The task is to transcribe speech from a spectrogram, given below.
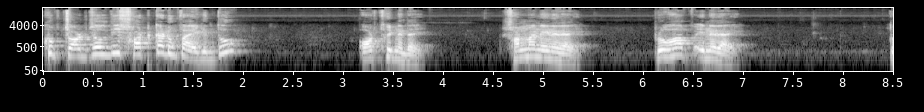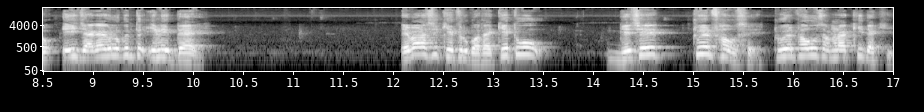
খুব চটজলদি শর্টকাট উপায়ে কিন্তু অর্থ এনে দেয়, সম্মান এনে দেয়। প্রভাব এনে দেয়। তো এই জায়গাগুলো কিন্তু এনে দেয়। এবার আসি কেতুর কথায়। কেতু গেছে টুয়েলভ হাউসে টুয়েলভ হাউস আমরা কি দেখি?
